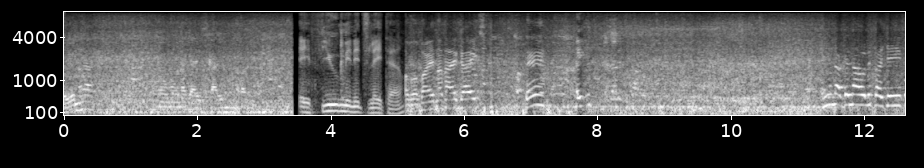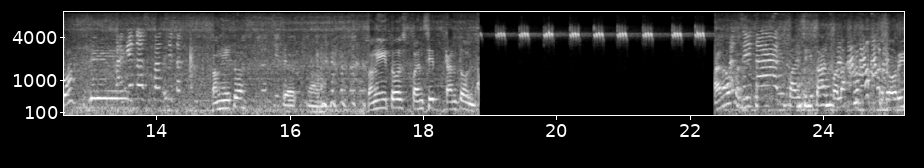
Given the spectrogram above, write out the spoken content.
yun na nga. Ano muna guys, kain muna kami. A few minutes later. Babayad na tayo guys. Te, ay. Ayun na, na ulit tayo Jay ko. Pangitos, pansit. Pangitos. Yeah, ah. Pangitos, Pansit, Canton. Ano? Pansitan! Pansitan pala. Sorry.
